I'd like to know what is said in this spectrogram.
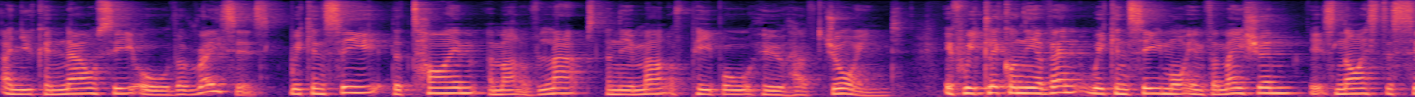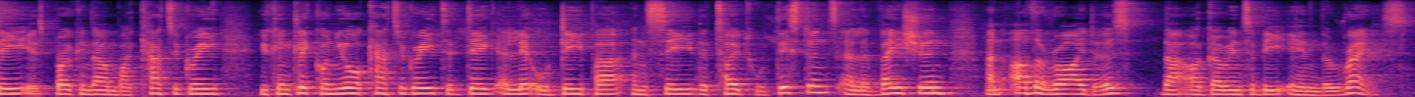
and you can now see all the races. We can see the time, amount of laps and the amount of people who have joined. If we click on the event, we can see more information. It's nice to see it's broken down by category. You can click on your category to dig a little deeper and see the total distance, elevation, and other riders that are going to be in the race.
